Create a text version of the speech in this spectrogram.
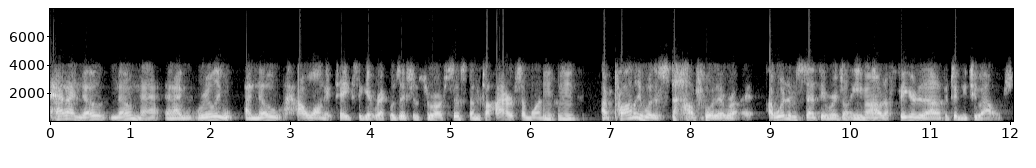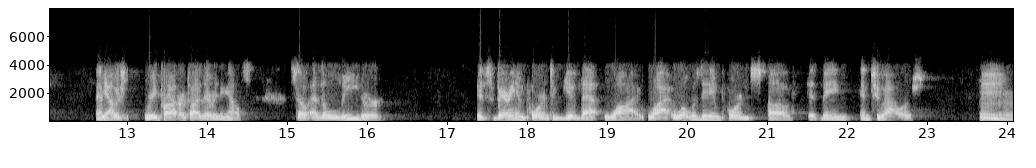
had I know known that, and I really, I know how long it takes to get requisitions through our system to hire someone. Mm-hmm. I probably would have stopped whatever. I wouldn't have sent the original email. I would have figured it out if it took me two hours and yep. pushed, reprioritize yep. everything else. So as a leader, it's very important to give that why. Why? What was the importance of it being in two hours? Hmm.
